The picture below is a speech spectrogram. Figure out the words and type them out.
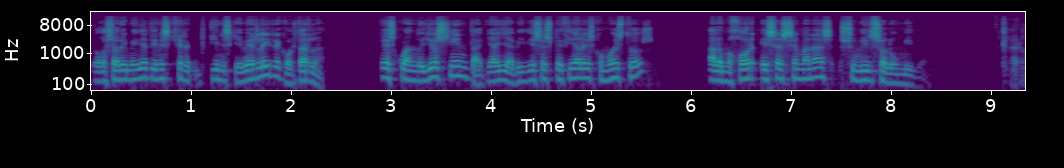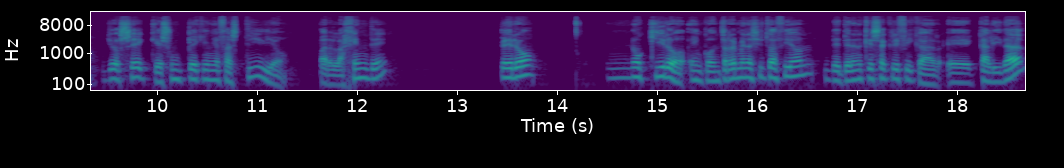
Luego esa hora y media tienes que, tienes que verla y recortarla. Entonces, cuando yo sienta que haya vídeos especiales como estos, a lo mejor esas semanas subir solo un vídeo. Claro. Yo sé que es un pequeño fastidio para la gente, pero no quiero encontrarme en la situación de tener que sacrificar eh, calidad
